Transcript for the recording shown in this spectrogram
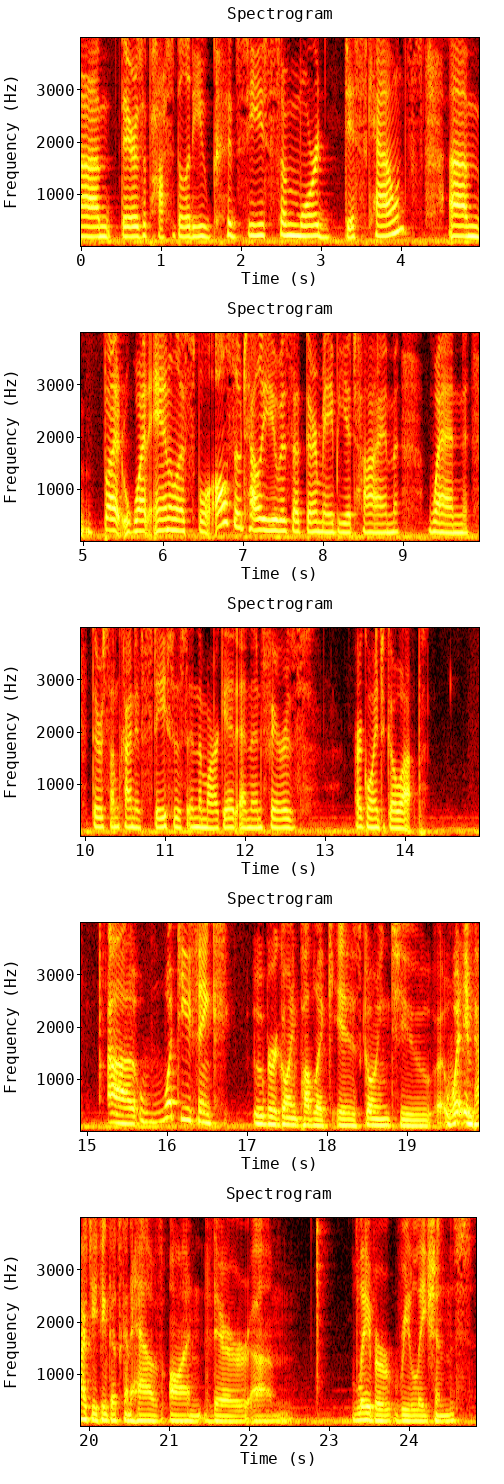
um, there's a possibility you could see some more discounts. Um, but what analysts will also tell you is that there may be a time when there's some kind of stasis in the market and then fares are going to go up. Uh, what do you think Uber going public is going to, what impact do you think that's going to have on their um, labor relations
